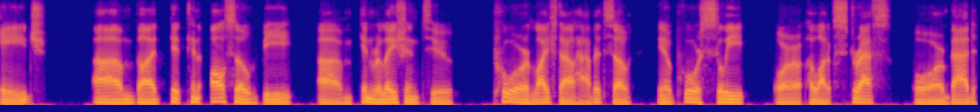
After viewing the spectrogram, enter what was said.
age, um, but it can also be um, in relation to poor lifestyle habits. So, you know, poor sleep or a lot of stress or bad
